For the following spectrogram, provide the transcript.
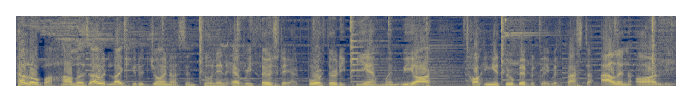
Hello Bahamas. I would like you to join us and tune in every Thursday at 4:30 p.m. when we are talking it through biblically with Pastor Alan R. Lee.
